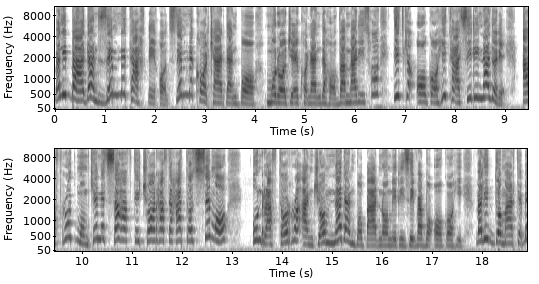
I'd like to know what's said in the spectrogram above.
ولی بعدا ضمن تحقیقات ضمن کار کردن با مراجعه کننده ها و مریض ها دید که آگاهی تأثیری نداره. افراد ممکنه سه هفته چهار هفته حتی سه ماه اون رفتار رو انجام ندن با برنامه ریزی و با آگاهی. ولی دو مرتبه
